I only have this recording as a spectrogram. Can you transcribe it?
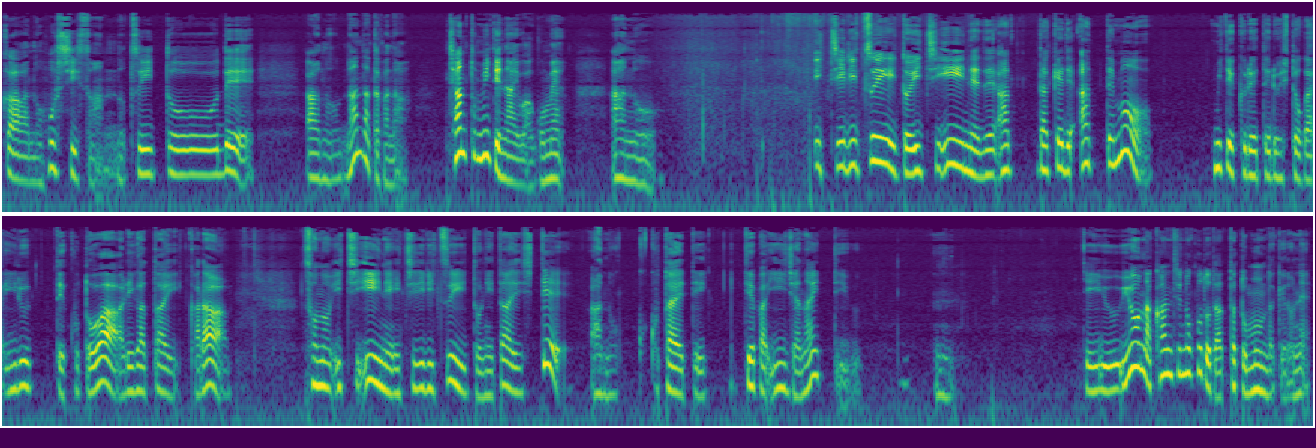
カーのホッシーさんのツイートであの何だったかなちゃんと見てないわごめん。あの1リツイート1いいねであだけであっても見てくれてる人がいるってことはありがたいからその1いいね1リツイートに対してあの答えていけばいいじゃないっていう、うん、っていうような感じのことだったと思うんだけどね。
